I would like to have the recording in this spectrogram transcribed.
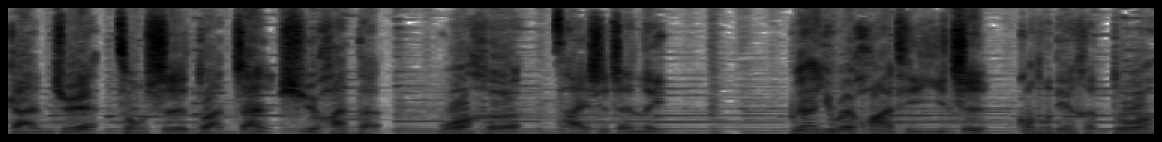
感觉总是短暂虚幻的，磨合才是真理。不要以为话题一致，共同点很多，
